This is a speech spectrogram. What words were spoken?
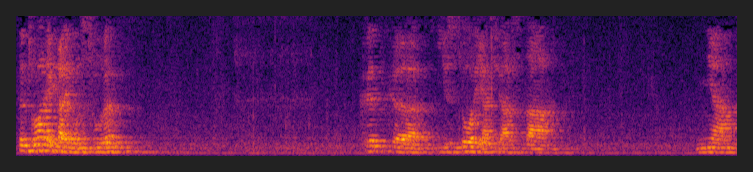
Într-o oarecare măsură, cred că istoria aceasta ne-a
